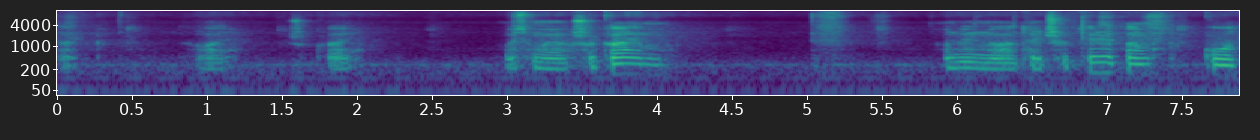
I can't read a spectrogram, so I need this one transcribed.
Так, давай, шукай. Ось ми його шукаємо. 1, 2, 3, 4 там код.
